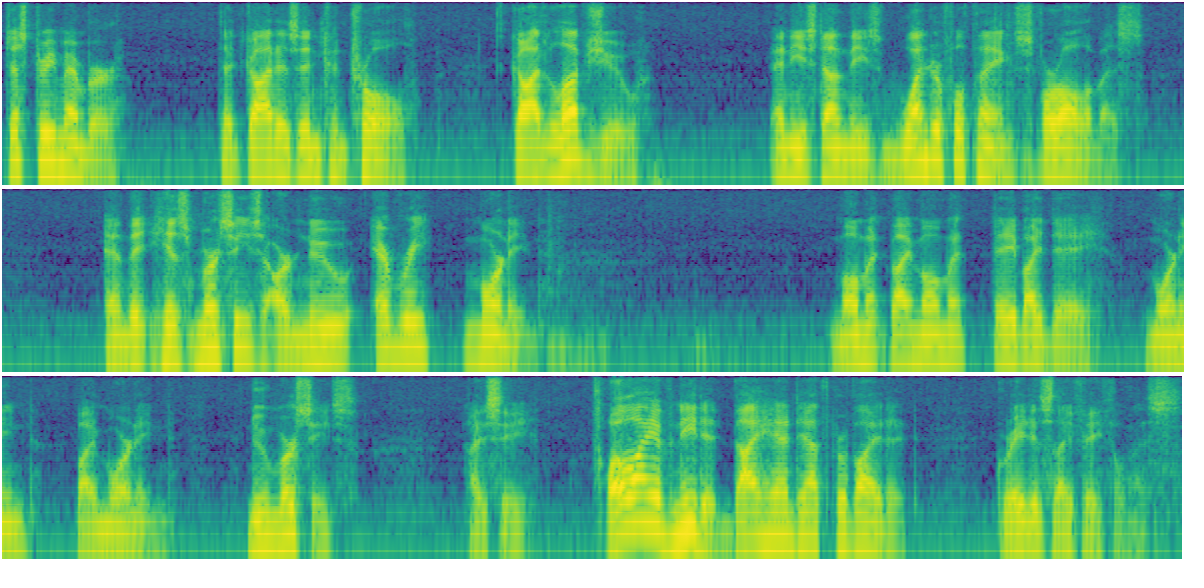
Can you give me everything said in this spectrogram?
just remember that God is in control. God loves you, and he's done these wonderful things for all of us. And that his mercies are new every morning, moment by moment, day by day, morning by morning. New mercies I see. All I have needed, thy hand hath provided. Great is thy faithfulness.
